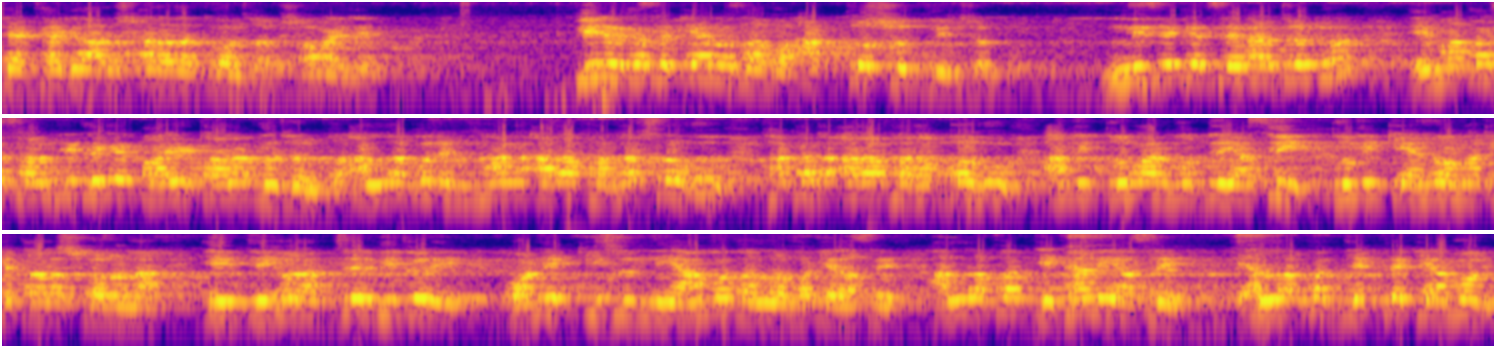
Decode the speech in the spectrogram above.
দেখা গেলে আরও সারা রাত কম যাবে, সময় নেই। পীরের কাছে কেন যাব? আত্মশুদ্ধির জন্য। নিজেকে চেনার জন্য এই মাথার শান্তি থেকে পায়ে তালা পর্যন্ত। আল্লাহ বলেন, মান আরাফা নাফসাহু, ফাকাদ আরাফা রাব্বাহু, আমি তোমার মধ্যে আছি, তুমি কেন আমাকে তালাশ করো না? এই দেহ রাজ্যের ভিতরে অনেক কিছু নিয়ামত আল্লাহ পাকের আছে। আল্লাহ পাক এখানে আছে। আল্লাহ পাক দেখতে কেমন?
